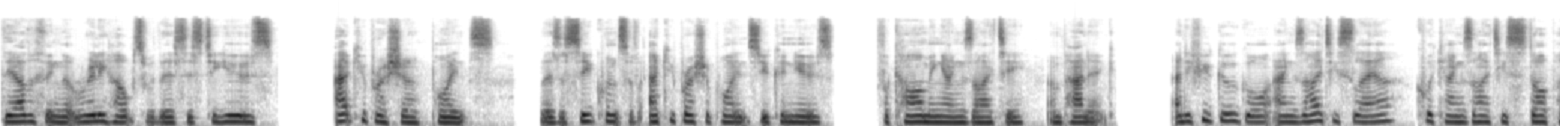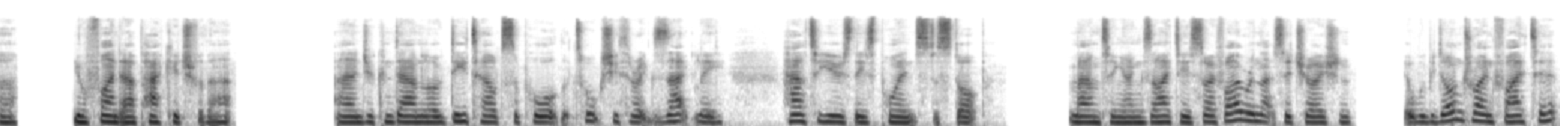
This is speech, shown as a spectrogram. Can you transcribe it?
The other thing that really helps with this is to use acupressure points. There's a sequence of acupressure points you can use for calming anxiety and panic. And if you Google Anxiety Slayer, Quick Anxiety Stopper, you'll find our package for that and you can download detailed support that talks you through exactly how to use these points to stop mounting anxiety. So if I were in that situation, it would be don't try and fight it.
